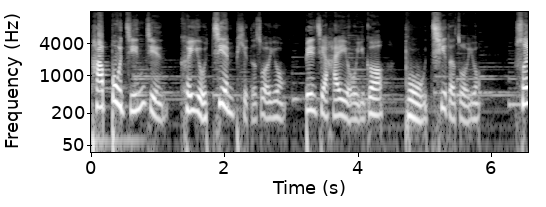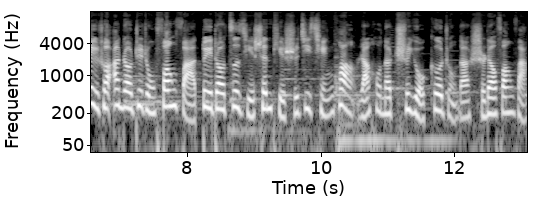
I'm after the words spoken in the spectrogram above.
它不仅仅可以有健脾的作用，并且还有一个补气的作用。所以说，按照这种方法，对照自己身体实际情况，然后呢吃有各种的食疗方法。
